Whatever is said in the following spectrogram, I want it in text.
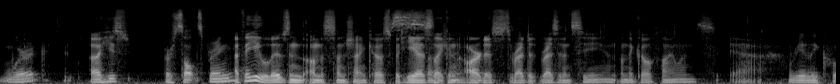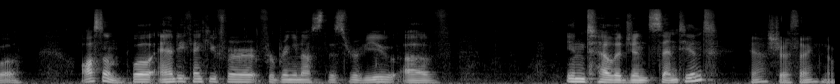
work? Uh, he's or Salt Spring. I think he lives in on the Sunshine Coast, but he has like an artist red- residency on the Gulf Islands. Yeah, really cool. Awesome. Well, Andy, thank you for for bringing us this review of Intelligent Sentient. yeah, sure thing. No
